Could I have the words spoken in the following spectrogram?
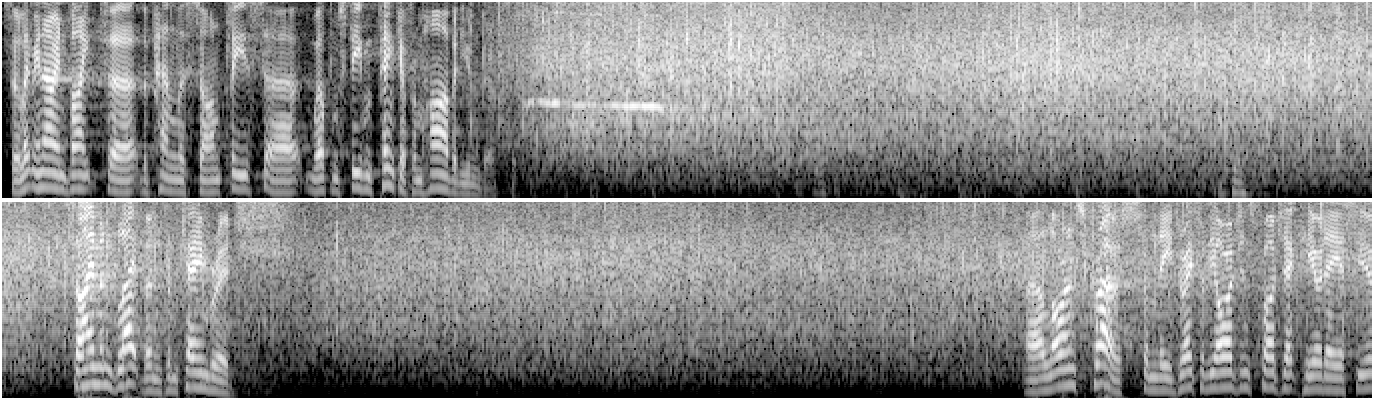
So let me now invite uh, the panelists on. Please uh, welcome Steven Pinker from Harvard University. Simon Blackburn from Cambridge. Uh, Lawrence Krauss from the director of the Origins Project here at ASU.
